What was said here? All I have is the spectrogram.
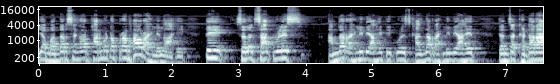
या मतदारसंघावर फार मोठा प्रभाव राहिलेला आहे. ते सलग सात वेळेस आमदार राहिलेले आहेत एक वेळेस खासदार राहिलेले आहेत. त्यांचा खटारा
